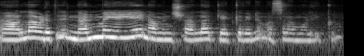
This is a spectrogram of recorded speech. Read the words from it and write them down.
ஆஹ், அல்லாவிடத்திலே நன்மையையே நாம் இன்ஷா அல்லாஹ் கேட்க வேண்டும். அஸ்லாம் வலைக்கும்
